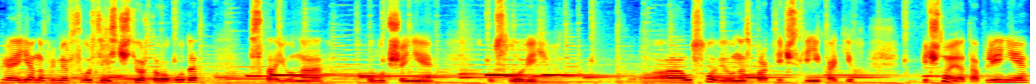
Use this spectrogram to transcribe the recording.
Я, например, с 84 года стою на улучшение условий. А условий у нас практически никаких. Печное отопление,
